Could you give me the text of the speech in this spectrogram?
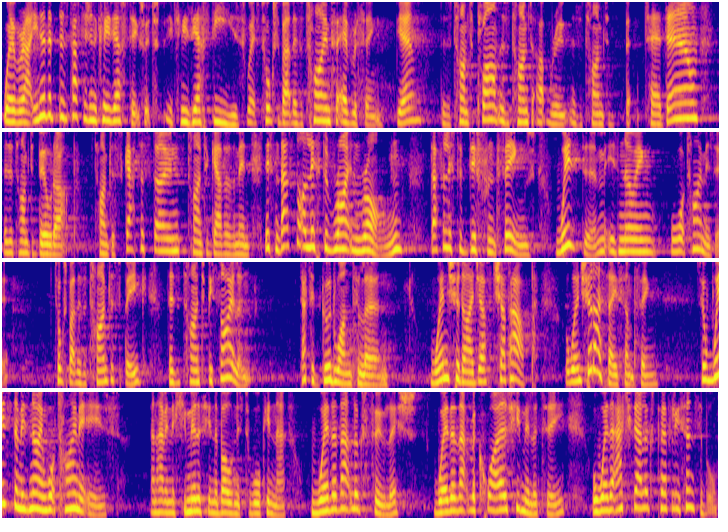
where we're at. You know, there's a passage in Ecclesiastes, which, Ecclesiastes, where it talks about there's a time for everything. Yeah? There's a time to plant, there's a time to uproot, there's a time to tear down, there's a time to build up, time to scatter stones, time to gather them in. Listen, that's not a list of right and wrong, that's a list of different things. Wisdom is knowing well, what time is it? it? Talks about there's a time to speak, there's a time to be silent. That's a good one to learn. When should I just shut up? Or when should I say something? So, wisdom is knowing what time it is and having the humility and the boldness to walk in there, whether that looks foolish, whether that requires humility, or whether actually that looks perfectly sensible.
